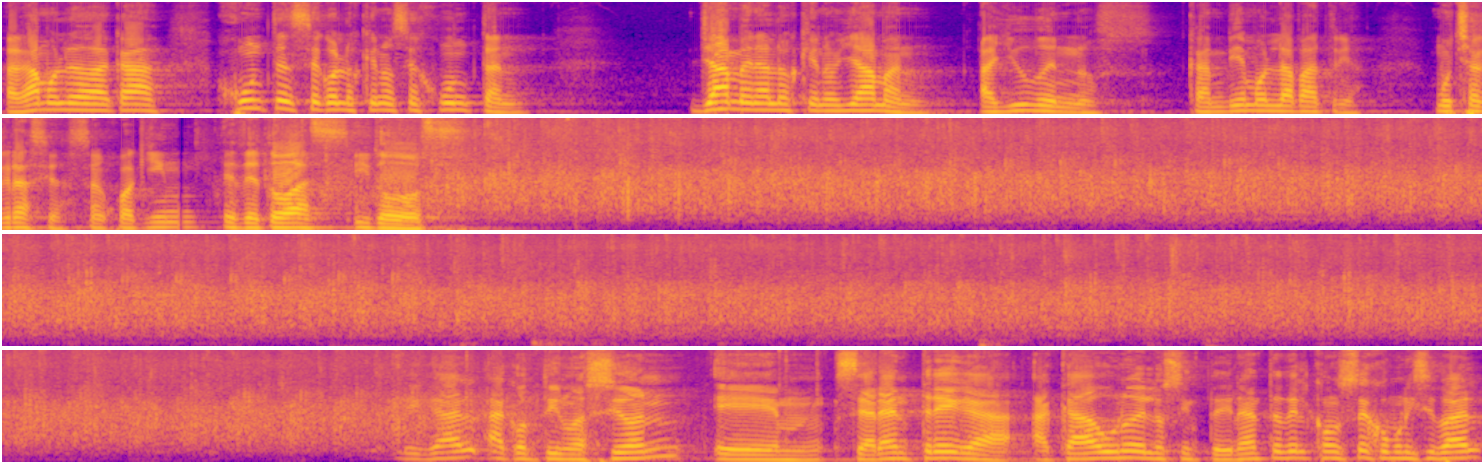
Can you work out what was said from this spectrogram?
hagámoslo de acá, júntense con los que no se juntan, llamen a los que nos llaman, ayúdennos, cambiemos la patria. Muchas gracias. San Joaquín es de todas y todos. A continuación em, se hará entrega a cada uno de los integrantes del Consejo Municipal,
